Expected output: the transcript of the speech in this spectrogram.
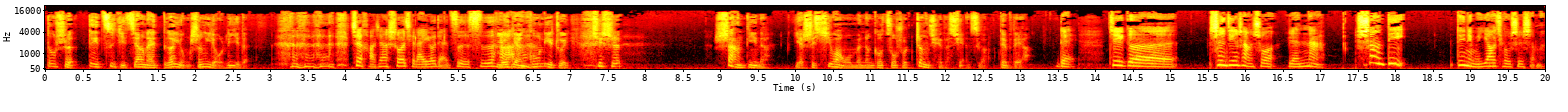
都是对自己将来得永生有利的，这好像说起来有点自私哈。有点功利主义。其实，上帝呢也是希望我们能够做出正确的选择，对不对啊？对，这个圣经上说，人呐、上帝对你们要求是什么？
